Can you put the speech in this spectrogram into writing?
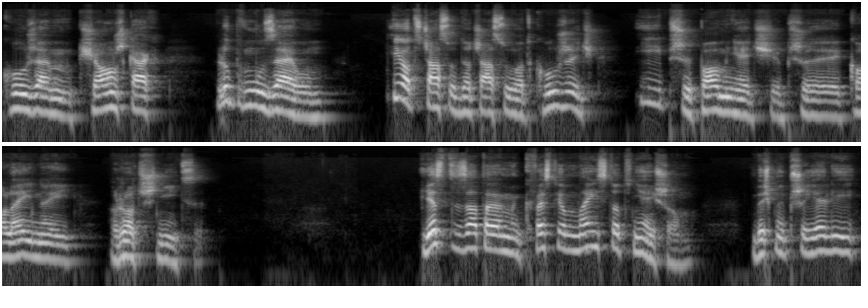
kurzem książkach lub w muzeum i od czasu do czasu odkurzyć i przypomnieć przy kolejnej rocznicy. Jest zatem kwestią najistotniejszą, byśmy przyjęli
